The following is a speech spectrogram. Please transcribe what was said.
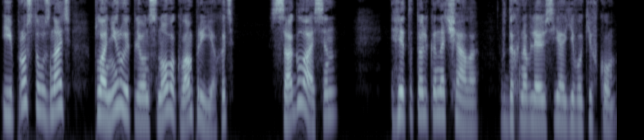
и просто узнать, планирует ли он снова к вам приехать. Согласен. Это только начало, вдохновляюсь я его кивком.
